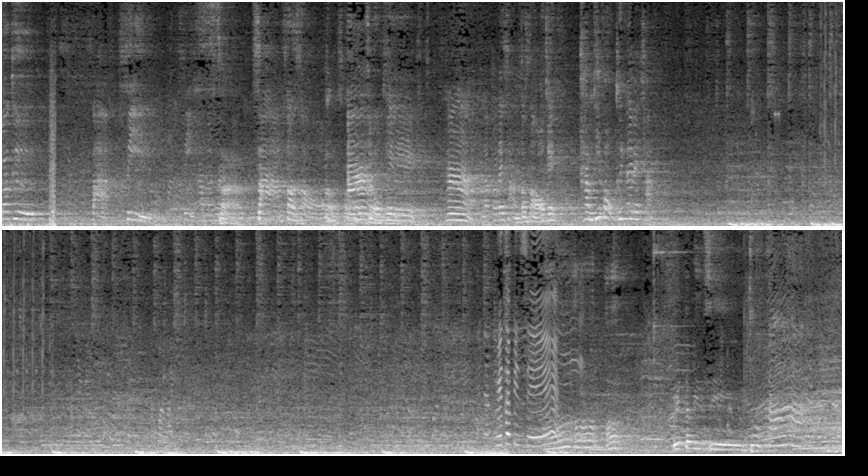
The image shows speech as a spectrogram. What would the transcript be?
ก็คือสามสี่สี่คำแล้วใช่ไหมสามสามต่อสองต่อสองอ่าจบโอเคห้าแล้วก็ได้สามต่อสองโอเคคำที่หกขึ้นได้เลยค่ะ วิตามินซี อ๋ออ๋ออ๋อวิตามินซี ถูกต้องค่ะ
